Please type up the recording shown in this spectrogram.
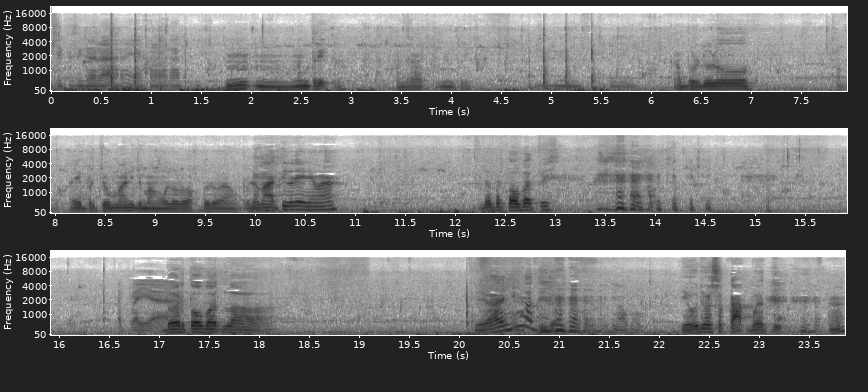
bisa ke segala arah ya kalau rapi Mm-mm, menteri. Menteri. Kabur dulu. Ayo percuma nih cuma ngulur waktu doang. Udah mati udah ini mah. Udah bertobat please apa ya? Bertobatlah. Ya ini mati dong ya udah sekak berarti. Hah?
